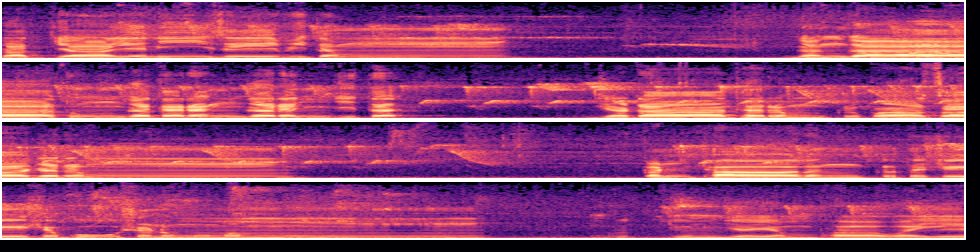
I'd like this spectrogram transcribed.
कात्यायनीसेवितं गङ्गातुङ्गतरङ्गरञ्जित जटाधरं कृपासागरम्। कण्ठालङ्कृतशेषभूषणमुमम् ಮೃತ್ಯುಂಜಯಂ ಭಾವಯೇ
